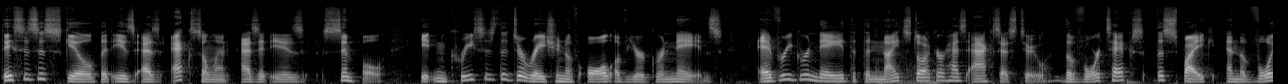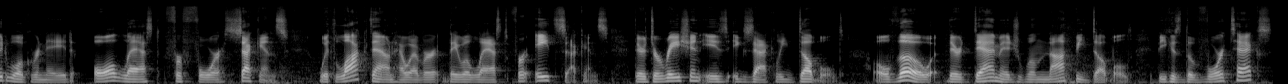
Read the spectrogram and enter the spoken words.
This is a skill that is as excellent as it is simple. It increases the duration of all of your grenades. Every grenade that the Night Stalker has access to, the Vortex, the Spike, and the Void Wall grenade, all last for 4 seconds. With Lockdown, however, they will last for 8 seconds. Their duration is exactly doubled, although their damage will not be doubled, because the Vortex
